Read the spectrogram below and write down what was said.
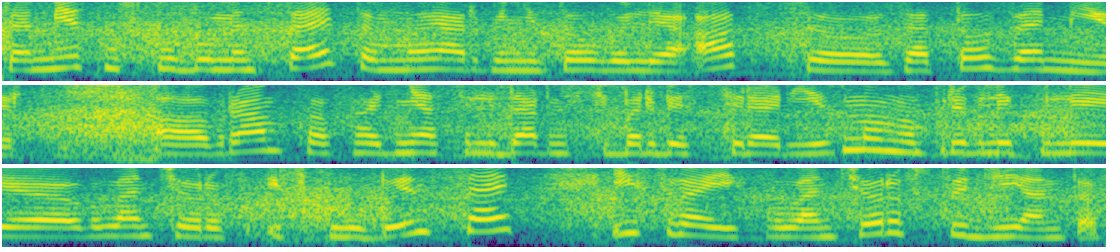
Совместно с клубом «Инсайта» мы организовывали акцию «Зато за мир». А, в рамках Дня солидарности в борьбе с терроризмом мы привлекли волонтеров из клуба «Инсайт» и своих волонтеров-студентов.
